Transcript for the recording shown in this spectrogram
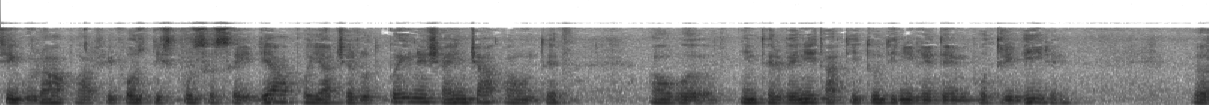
sigur apă ar fi fost dispusă să-i dea, apoi a cerut pâine și aici au, au uh, intervenit atitudinile de împotrivire. Uh,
